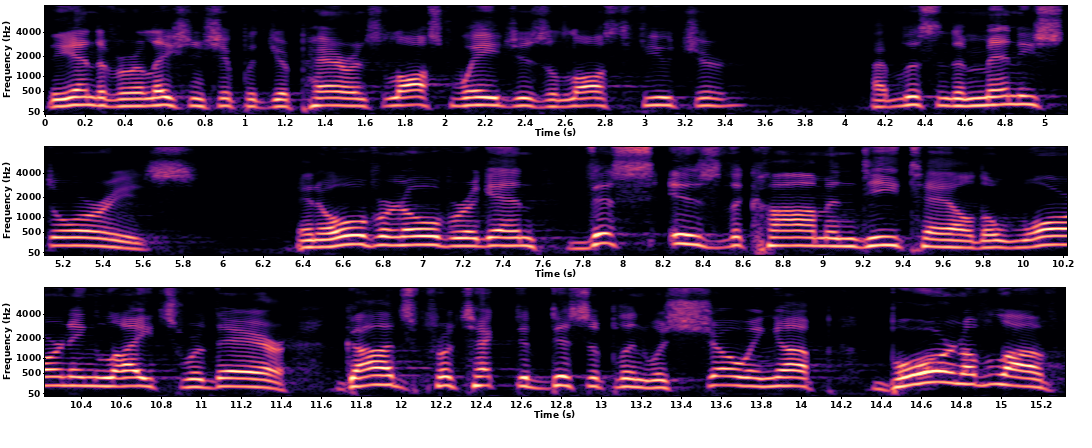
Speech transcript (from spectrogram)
the end of a relationship with your parents, lost wages, a lost future. I've listened to many stories, and over and over again, this is the common detail. The warning lights were there. God's protective discipline was showing up, born of love,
